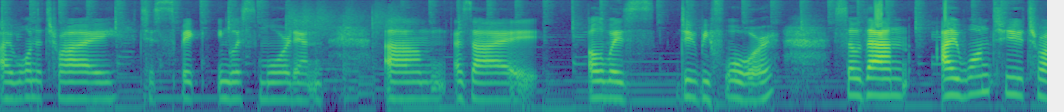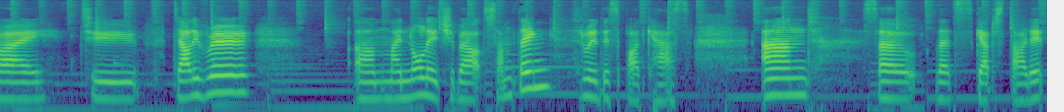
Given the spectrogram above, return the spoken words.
I want to try to speak English more than um, as I always do before. So then I want to try to deliver um, my knowledge about something through this podcast. And so let's get started.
